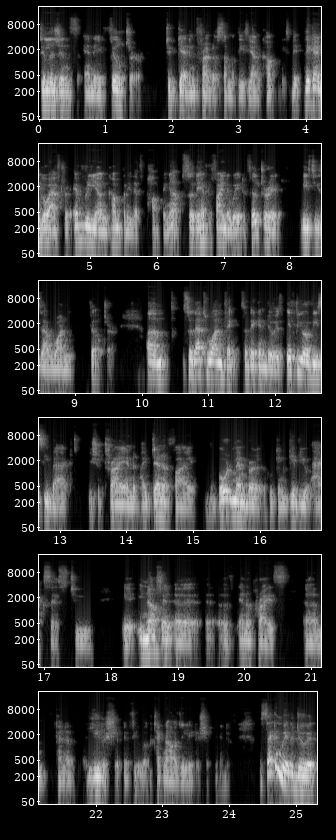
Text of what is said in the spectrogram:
diligence and a filter to get in front of some of these young companies. They, they can't go after every young company that's popping up, so they have to find a way to filter it. VCs are one filter. Um, so that's one thing. So they can do is if you're VC backed, you should try and identify the board member who can give you access to enough uh, of enterprise um, kind of leadership, if you will, technology leadership. The second way to do it,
